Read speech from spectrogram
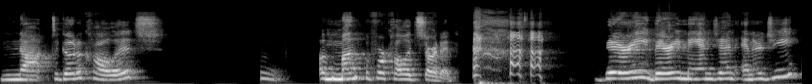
not to go to college a month before college started. Very very man gen energy.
